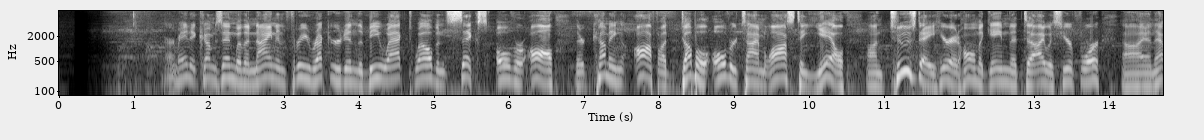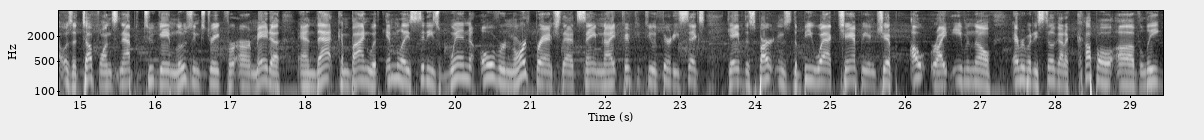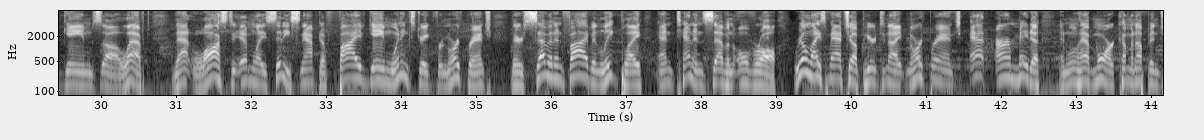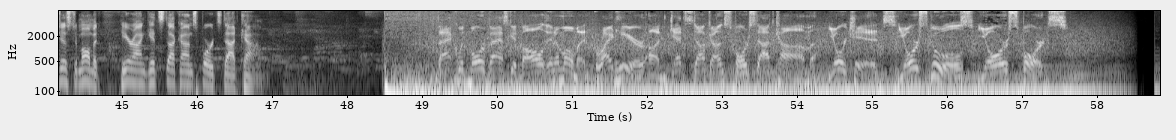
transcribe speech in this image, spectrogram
Armada comes in with a 9 and 3 record in the BWAC, 12 and 6 overall. They're coming off a double overtime loss to Yale on Tuesday here at home, a game that uh, I was here for, uh, and that was a tough one. Snapped a two game losing streak for Armada, and that combined with Imlay City's win over North Branch that same night, 52 36, gave the Spartans the BWAC championship outright, even though everybody's still got a couple of league games uh, left. That loss to Imlay City snapped a five game winning streak for North Branch. They're 7 and 5 in league play and 10 and 7 overall. Real nice matchup here tonight. North Branch at Armada, and we'll have more coming up in just a moment here on GetStuckOnSports.com. Back with more basketball in a moment, right here on GetStuckOnSports.com. Your kids, your schools, your sports.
